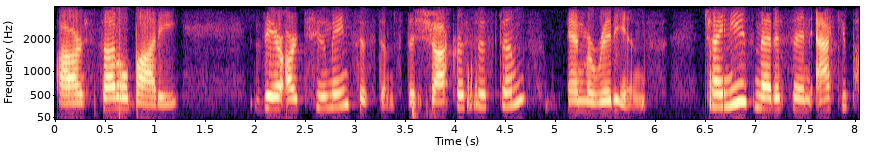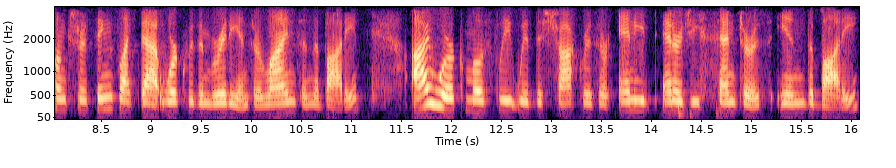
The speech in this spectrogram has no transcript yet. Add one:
our subtle body, there are two main systems, the chakra systems and meridians. Chinese medicine, acupuncture, things like that work with the meridians or lines in the body. I work mostly with the chakras or any energy centers in the body.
